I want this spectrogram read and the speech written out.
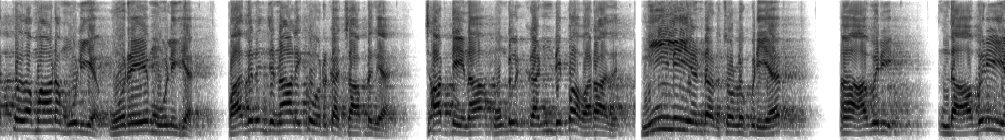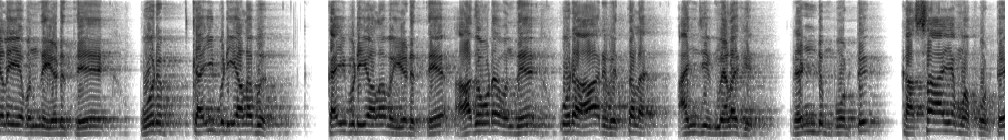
அற்புதமான மூலிகை ஒரே மூலிகை. பதினஞ்சு நாளைக்கு ஒருக்கா சாப்பிடுங்க. சாப்பிட்டீங்கன்னா உங்களுக்கு கண்டிப்பாக வராது. நீலி என்று சொல்லக்கூடிய அவரி இந்த அவரி இலையை வந்து எடுத்து ஒரு கைப்பிடி அளவு கைப்பிடி அளவு எடுத்து அதோட வந்து ஒரு ஆறு வெத்தலை அஞ்சு மிளகு ரெண்டும் போட்டு கஷாயமாக போட்டு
